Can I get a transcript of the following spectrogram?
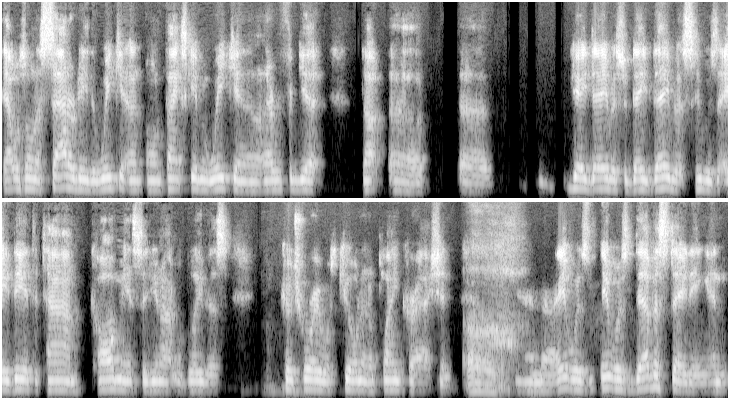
That was on a Saturday, the weekend on Thanksgiving weekend, and I'll never forget. Uh, uh, Jay Davis or Dave Davis, who was AD at the time, called me and said, "You're not going to believe this. Coach Roy was killed in a plane crash, and oh. and uh, it was it was devastating. And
